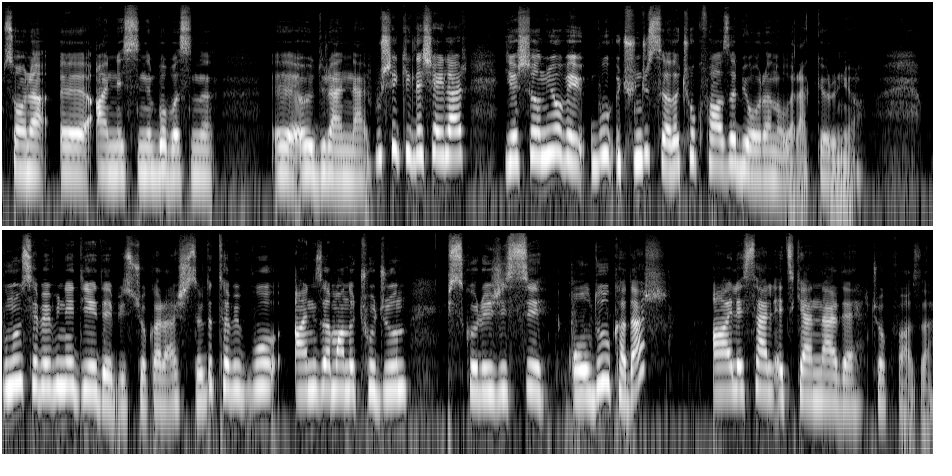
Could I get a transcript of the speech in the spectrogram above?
Sonra e, annesini, babasını e, öldürenler. Bu şekilde şeyler yaşanıyor ve bu üçüncü sırada çok fazla bir oran olarak görünüyor. Bunun sebebi ne diye de biz çok araştırdık. Tabii bu aynı zamanda çocuğun psikolojisi olduğu kadar ailesel etkenler de çok fazla.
